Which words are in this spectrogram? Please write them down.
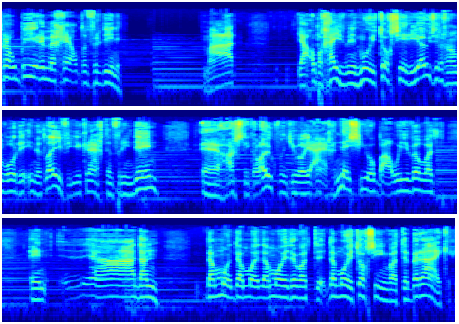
proberen mijn geld te verdienen. Maar ja, op een gegeven moment moet je toch serieuzer gaan worden in het leven. Je krijgt een vriendin. Eh, hartstikke leuk, want je wil je eigen nestje opbouwen. Je wil wat... En eh, ja, dan, dan, moet, dan, moet- dan, moet je er wat, dan moet je toch zien wat te bereiken.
